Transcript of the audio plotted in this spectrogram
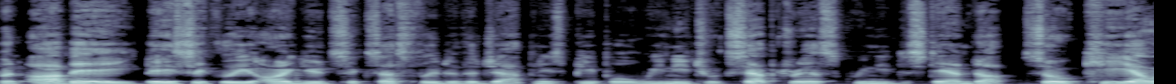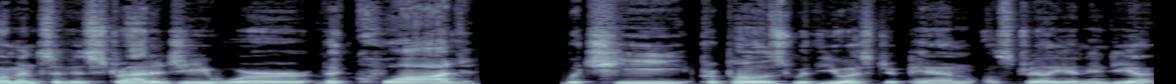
But Abe basically argued successfully to the Japanese people we need to accept risk, we need to stand up. So, key elements of his strategy were the Quad, which he proposed with US, Japan, Australia, and India,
